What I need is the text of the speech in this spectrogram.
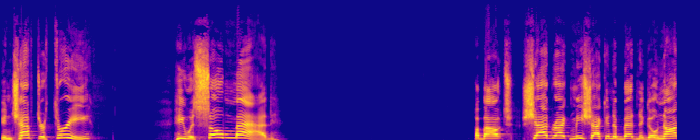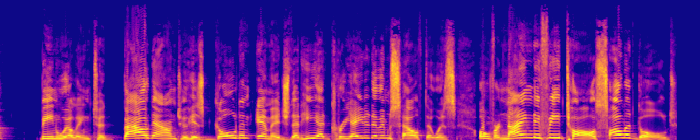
In chapter 3, he was so mad about Shadrach, Meshach, and Abednego not being willing to bow down to his golden image that he had created of himself that was over 90 feet tall, solid gold,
